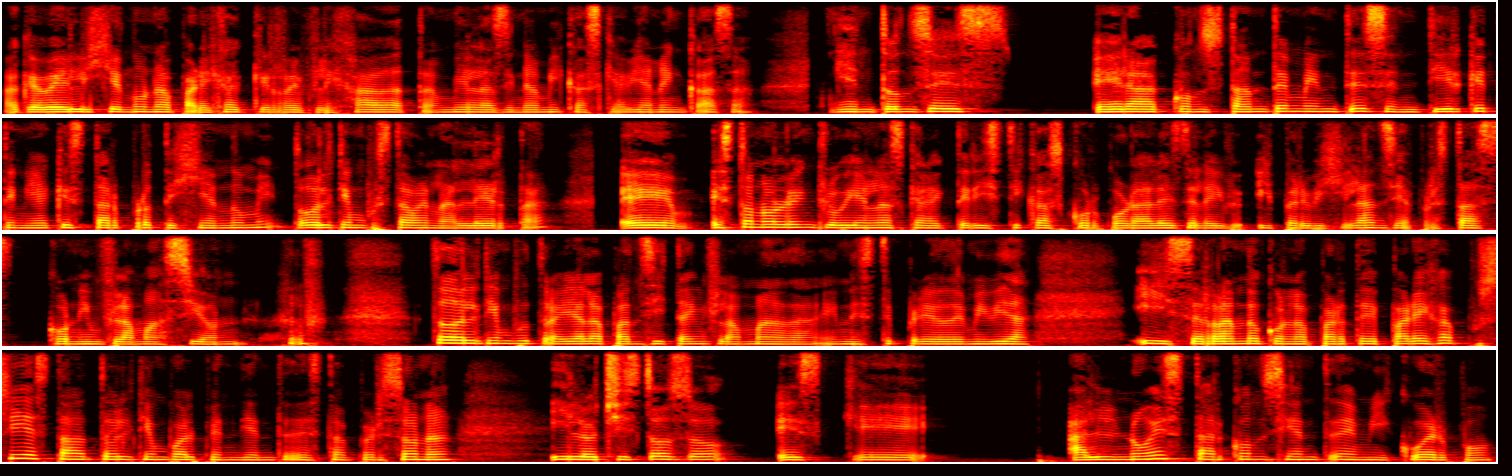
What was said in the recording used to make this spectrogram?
acabé eligiendo una pareja que reflejaba también las dinámicas que habían en casa. Y entonces era constantemente sentir que tenía que estar protegiéndome, todo el tiempo estaba en alerta. Eh, esto no lo incluía en las características corporales de la hipervigilancia, pero estás con inflamación. todo el tiempo traía la pancita inflamada en este periodo de mi vida. Y cerrando con la parte de pareja, pues sí, estaba todo el tiempo al pendiente de esta persona. Y lo chistoso es que al no estar consciente de mi cuerpo,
